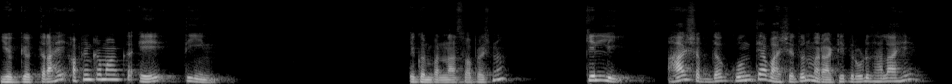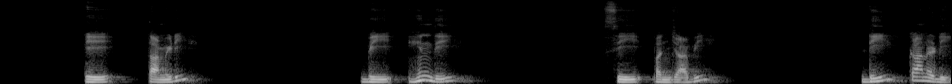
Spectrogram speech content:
योग्य उत्तर आहे ऑप्शन क्रमांक ए, तीन. एकोणपन्नासवा प्रश्न. किल्ली हा शब्द कोणत्या भाषेतून मराठीत रूढ झाला आहे? ए तमिड़ी, B Hindi, C Punjabi, D कानडी।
